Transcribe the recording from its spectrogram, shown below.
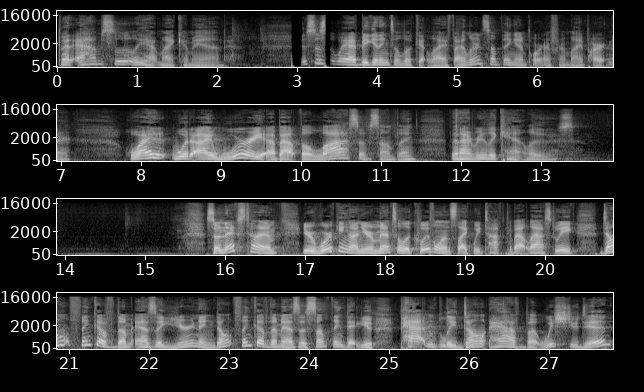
but absolutely at my command. This is the way I'm beginning to look at life. I learned something important from my partner. Why would I worry about the loss of something that I really can't lose? So, next time you're working on your mental equivalents, like we talked about last week, don't think of them as a yearning. Don't think of them as a something that you patently don't have but wish you did,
